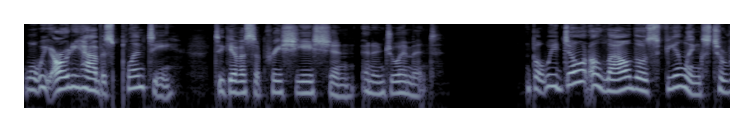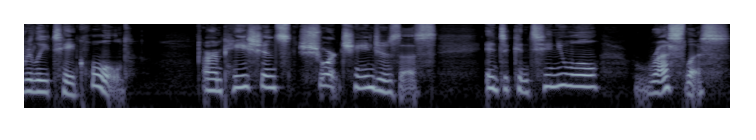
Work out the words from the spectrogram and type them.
What we already have is plenty to give us appreciation and enjoyment. But we don't allow those feelings to really take hold. Our impatience shortchanges us into continual, restless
